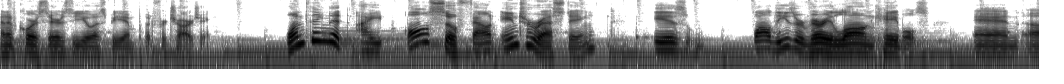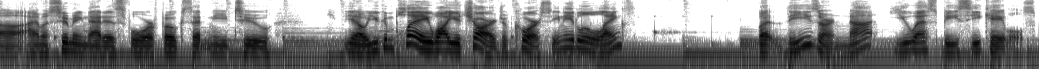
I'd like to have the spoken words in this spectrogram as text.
And of course, there's the USB input for charging. One thing that I also found interesting is while these are very long cables, and uh, I'm assuming that is for folks that need to, you know, you can play while you charge, of course. You need a little length, but these are not USB C cables.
